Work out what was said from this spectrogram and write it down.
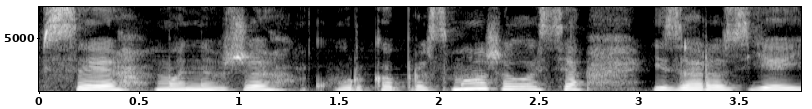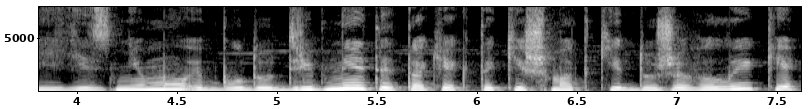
Все, в мене вже курка просмажилася, і зараз я її зніму і буду дрібнити, так як такі шматки дуже великі,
